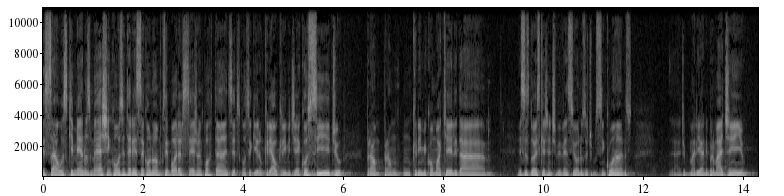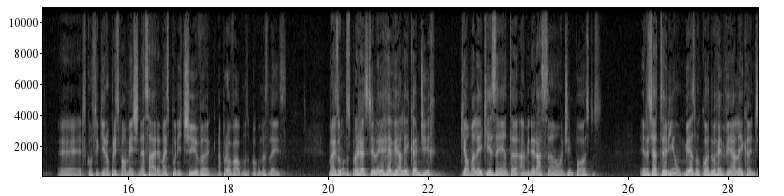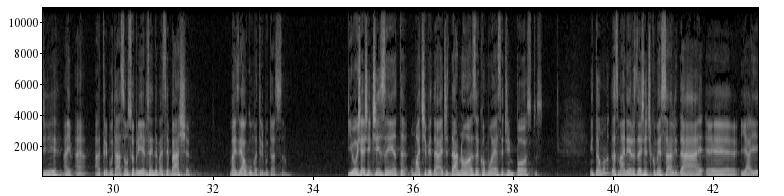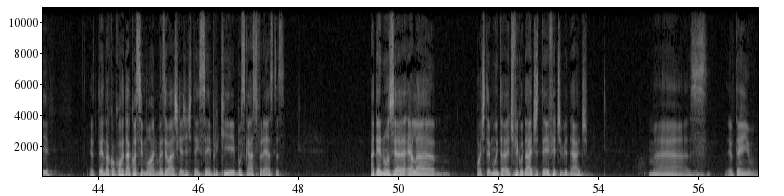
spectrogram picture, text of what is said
que são os que menos mexem com os interesses econômicos, embora eles sejam importantes. Eles conseguiram criar o crime de ecocídio para um, um, crime como aquele da esses dois que a gente vivenciou nos últimos cinco anos, eh, de Mariana e Brumadinho. É, eles conseguiram, principalmente nessa área mais punitiva, aprovar alguns, algumas leis. Mas um dos projetos de lei é rever a Lei Candir, que é uma lei que isenta a mineração de impostos. Eles já teriam, mesmo quando rever a Lei Candir, a, a, a tributação sobre eles ainda vai ser baixa. Mas é alguma tributação. E hoje a gente isenta uma atividade danosa como essa de impostos. Então, uma das maneiras da gente começar a lidar, é, e aí eu tendo a concordar com a Simone, mas eu acho que a gente tem sempre que buscar as frestas. A denúncia, ela pode ter muita dificuldade de ter efetividade, mas eu tenho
